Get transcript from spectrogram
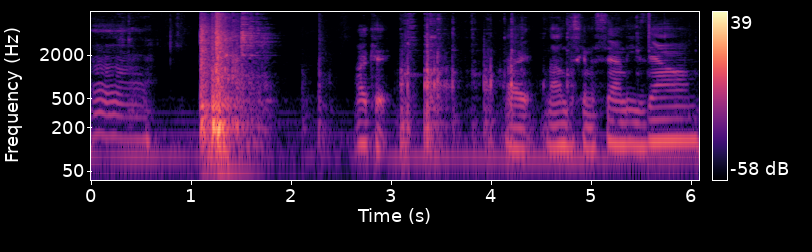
Uh. Okay. Alright, now I'm just to sand these down.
